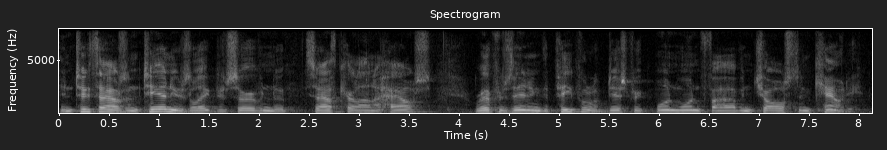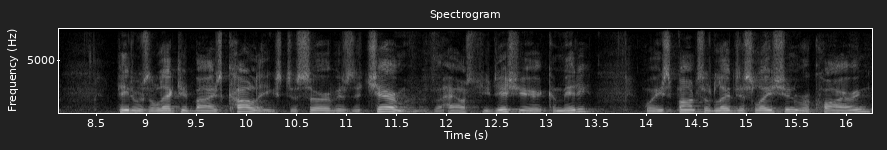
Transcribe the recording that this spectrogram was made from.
In 2010, he was elected to serve in the South Carolina House, representing the people of District 115 in Charleston County. Peter was elected by his colleagues to serve as the chairman of the House Judiciary Committee, where he sponsored legislation requiring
